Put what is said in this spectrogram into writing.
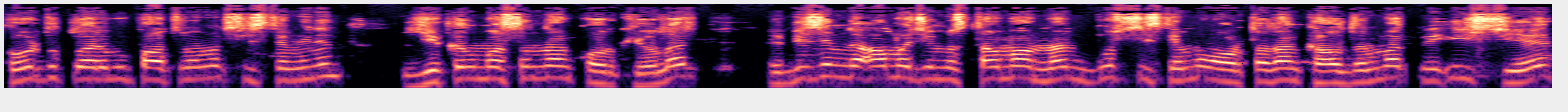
kurdukları bu patronluk sisteminin yıkılmasından korkuyorlar. E, bizim de amacımız tamamen bu sistemi ortadan kaldırmak ve işçiye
